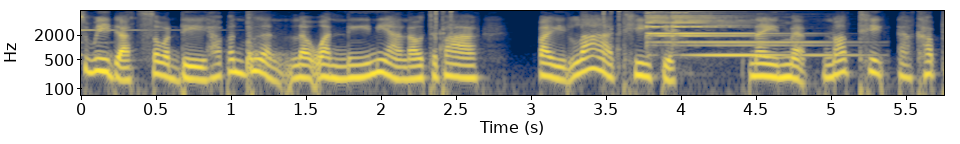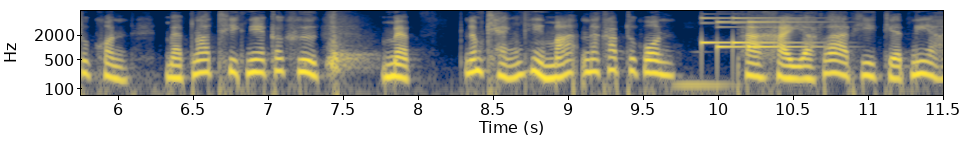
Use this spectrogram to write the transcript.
สวีดัสสวัสดีครับเพื่อนๆ และวันนี้เนี่ยเราจะพาไปล่าทีเก็ตในแมปนอตทิกนะครับทุกคน แมปนอตทิกเนี่ยก็คือแมปน้ำแข็งหิมะนะครับทุกคนถ้าใครอยากล่าทีเก็ตเนี่ย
